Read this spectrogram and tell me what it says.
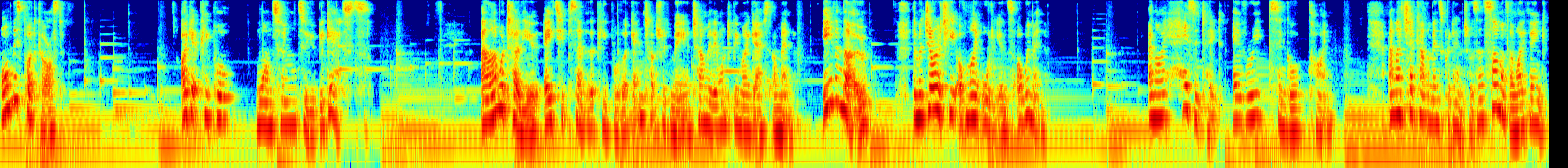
On this podcast, I get people wanting to be guests. And I will tell you 80% of the people that get in touch with me and tell me they want to be my guest are men, even though the majority of my audience are women. And I hesitate every single time. And I check out the men's credentials, and some of them I think,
